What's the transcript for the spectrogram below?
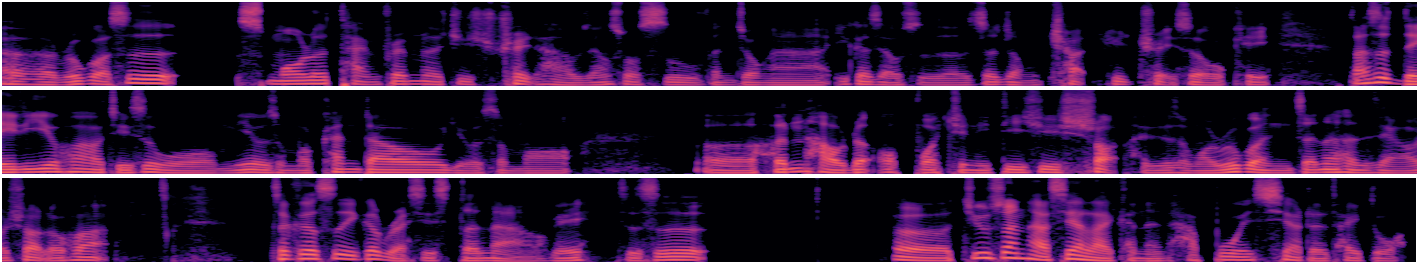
呃，如果是。Smaller time frame 的去 trade 好像说十五分钟啊，一个小时的这种 chart 去 trade 是 OK，但是 daily 的话，其实我没有什么看到有什么呃很好的 opportunity 去 short 还是什么。如果你真的很想要 short 的话，这个是一个 resistance 啊，OK，只是呃就算它下来，可能它不会下得太多，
